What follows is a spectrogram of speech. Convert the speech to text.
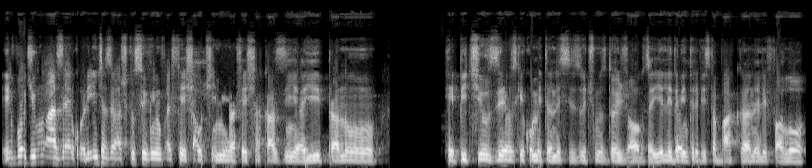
Eu vou de 1x0 Corinthians, eu acho que o Silvinho vai fechar o time, vai fechar a casinha aí pra não repetir os erros que cometeu nesses últimos dois jogos aí. Ele deu uma entrevista bacana, ele falou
